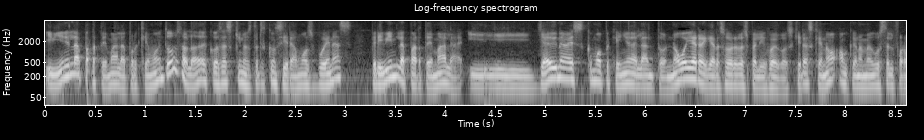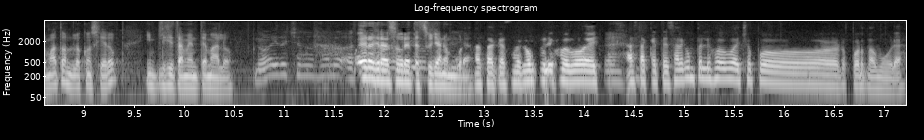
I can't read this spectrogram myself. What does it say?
y viene la parte mala, porque de momento hemos hablado de cosas que nosotros consideramos buenas, pero viene la parte mala, y ya de una vez como pequeño adelanto, no voy a regar sobre los pelijuegos, quieras que no, aunque no me guste el formato, no lo considero implícitamente malo. No, y de hecho no es malo. Voy a regar sobre Tetsuya que- Nomura. Hasta que salga un pelijuego hecho, Eh. hasta que te salga un pelijuego hecho por, por Nomura.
